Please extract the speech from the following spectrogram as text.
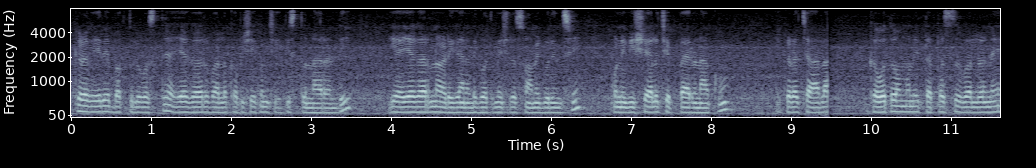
ఇక్కడ వేరే భక్తులు వస్తే అయ్యగారు వాళ్ళకు అభిషేకం చేపిస్తున్నారండి. ఈ అయ్యగారిని అడిగానండి గౌతమేశ్వర స్వామి గురించి కొన్ని విషయాలు చెప్పారు నాకు. ఇక్కడ చాలా గౌతముని తపస్సు వల్లనే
